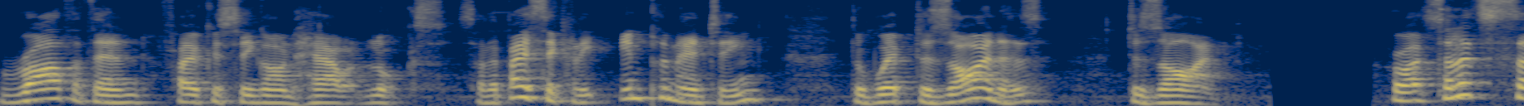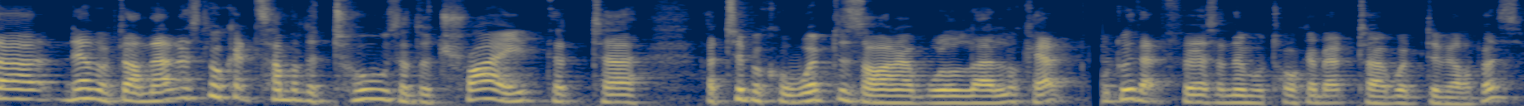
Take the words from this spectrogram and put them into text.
rather than focusing on how it looks. So they're basically implementing the web designer's design. All right, so let's, uh, now we've done that, let's look at some of the tools of the trade that uh, a typical web designer will uh, look at. We'll do that first and then we'll talk about uh, web developers.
